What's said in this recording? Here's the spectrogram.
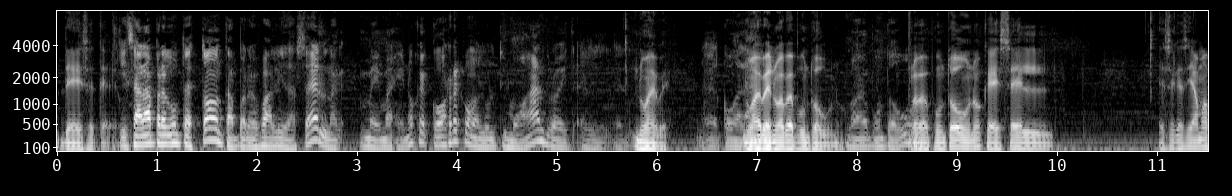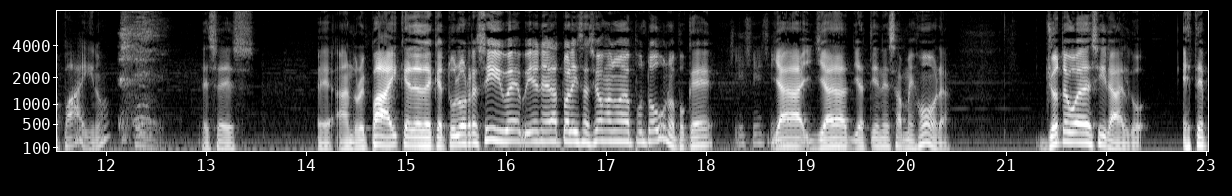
de ese teléfono. Quizá la pregunta es tonta, pero es válida hacerla. Me imagino que corre con el último Android. El, el- 9. el- con el 9, Android 9.1. 9.1. 9.1, que es el. Ese que se llama Pi, ¿no? Ese es eh, Android Pie, que desde que tú lo recibes viene la actualización a 9.1, porque Sí, sí, sí. ya, ya, ya tiene esa mejora. Yo te voy a decir algo. Este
